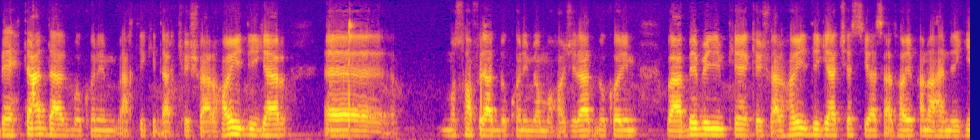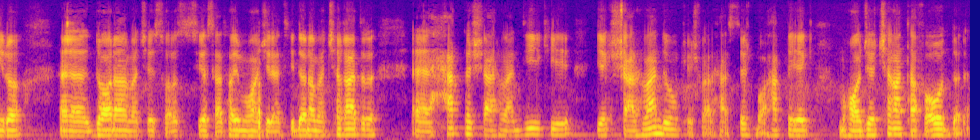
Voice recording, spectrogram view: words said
بهتر درک بکنیم وقتی که در کشورهای دیگر مسافرت بکنیم یا مهاجرت بکنیم و ببینیم که کشورهای دیگر چه سیاست های پناهندگی را دارن و چه سیاست های مهاجرتی دارن و چقدر حق شهروندی که یک شهروند اون کشور هستش با حق یک مهاجر چقدر تفاوت داره.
